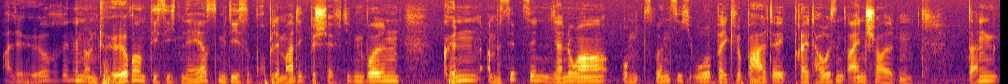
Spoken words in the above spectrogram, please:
Alle Hörerinnen und Hörer, die sich näher mit dieser Problematik beschäftigen wollen, können am 17. Januar um 20 Uhr bei Global 3000 einschalten. Dann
